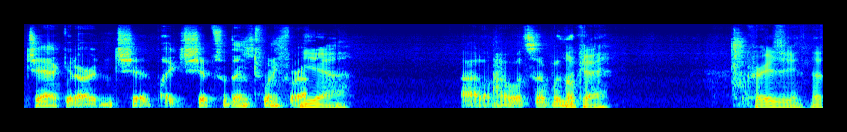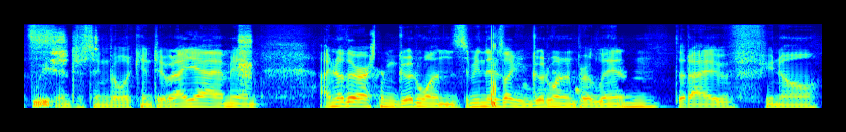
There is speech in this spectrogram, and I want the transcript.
jacket art and shit like ships within 24 hours Yeah. i don't know what's up with it Okay. Crazy. That's We should- interesting to look into. But uh, yeah, I mean, I know there are some good ones. I mean, there's like a good one in Berlin that I've, you know,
